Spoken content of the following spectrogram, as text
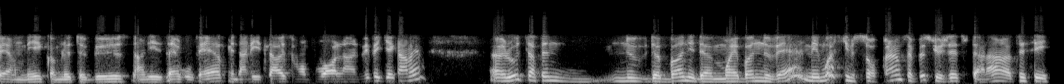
fermés, comme l'autobus, dans les aires ouvertes, mais dans les classes, ils vont pouvoir l'enlever. Fait qu'il y a quand même un lot de certaines de bonnes et de moins bonnes nouvelles. Mais moi, ce qui me surprend, c'est un peu ce que je disais tout à l'heure. C'est,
